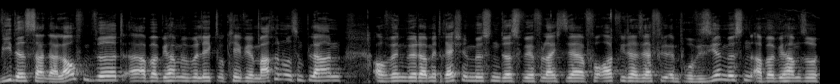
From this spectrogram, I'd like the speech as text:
wie das dann da laufen wird, aber wir haben überlegt, okay, wir machen uns einen Plan, auch wenn wir damit rechnen müssen, dass wir vielleicht sehr vor Ort wieder sehr viel improvisieren müssen, aber wir haben so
